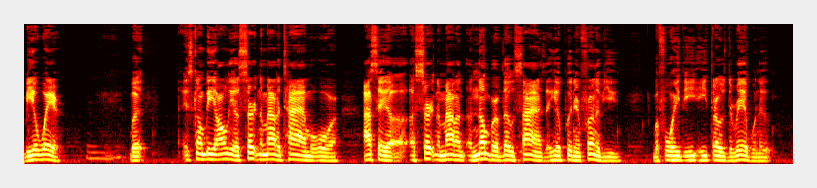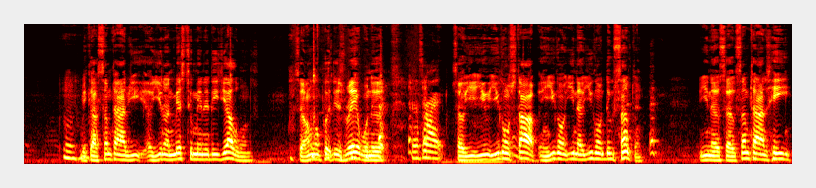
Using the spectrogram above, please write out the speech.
be aware. Mm-hmm. But it's going to be only a certain amount of time, or I say a, a, certain amount of a number of those signs that he'll put in front of you before he he, he throws the red one up. Mm-hmm. Because sometimes you you don't miss too many of these yellow ones. So I'm gonna put this red one up. That's right. So you you you gonna stop and you gonna you know you gonna do something. You know. So sometimes he,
